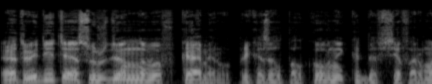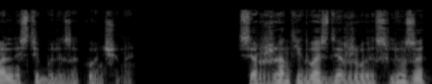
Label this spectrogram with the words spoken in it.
«Отведите осужденного в камеру», — приказал полковник, когда все формальности были закончены. Сержант, едва сдерживая слезы,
